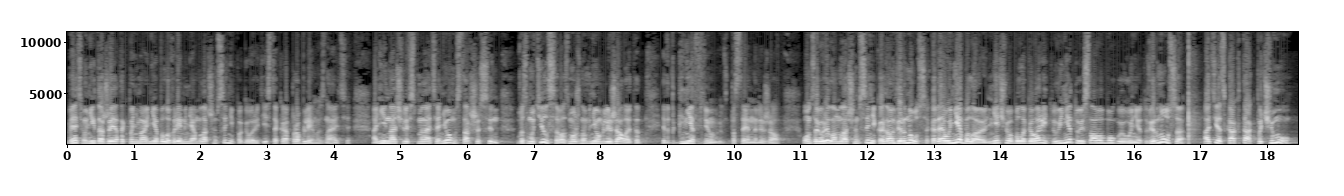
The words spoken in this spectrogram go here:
Понимаете, у них даже, я так понимаю, не было времени о младшем сыне поговорить. Есть такая проблема, знаете. Они начали вспоминать о нем, старший сын возмутился, возможно, в нем лежал этот, этот гнев в нем постоянно лежал. Он заговорил о младшем сыне, когда он вернулся. Когда его не было, нечего было говорить. Ну и нету, и слава Богу его нету. Вернулся, отец, как так, почему?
